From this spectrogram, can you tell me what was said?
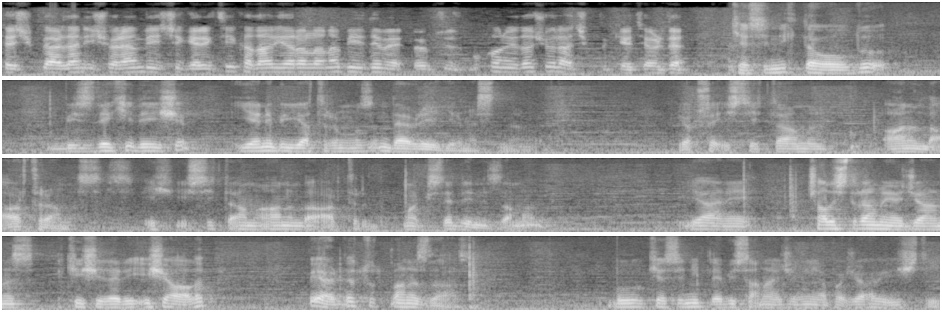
Teşviklerden işveren ve işçi gerektiği kadar yararlanabildi mi? Öksüz bu konuya da şöyle açıklık getirdi. Kesinlikle oldu. Bizdeki değişim yeni bir yatırımımızın devreye girmesinden oldu. Yoksa istihdamı anında artıramazsınız. İstihdamı anında artırmak istediğiniz zaman yani çalıştıramayacağınız kişileri işe alıp bir yerde tutmanız lazım. Bu kesinlikle bir sanayicinin yapacağı bir iş değil.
